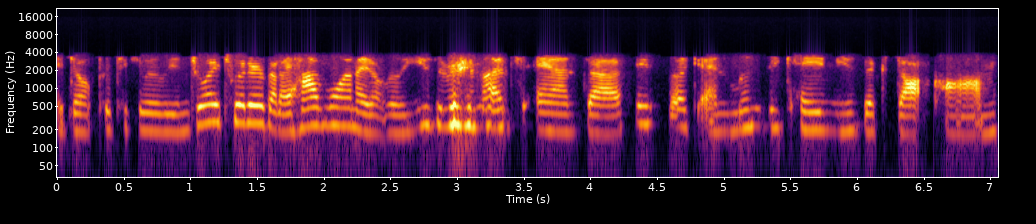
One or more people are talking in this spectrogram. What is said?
I don't particularly enjoy Twitter, but I have one. I don't really use it very much. And uh, Facebook and lindsaykaymusic.com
